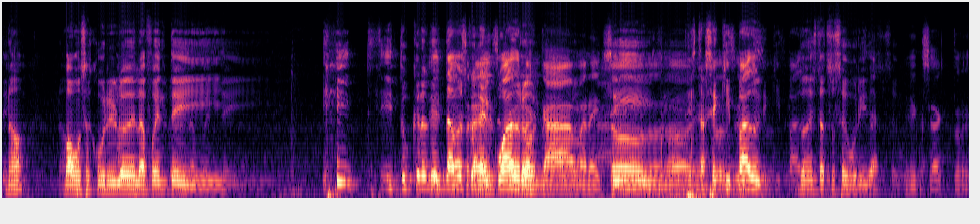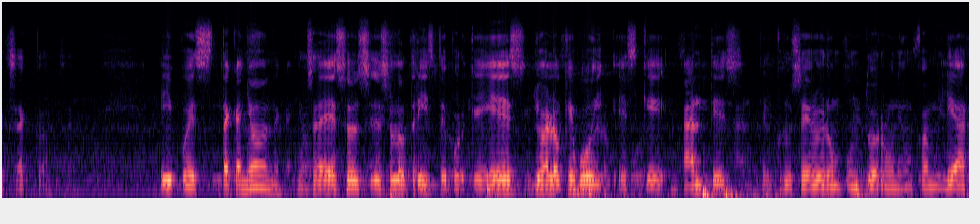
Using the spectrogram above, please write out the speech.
¿no? Vamos a cubrir lo de la fuente y... Y, tú creo que andabas con el cuadro. Con la cámara y todo, ¿no? Estás equipado. ¿Dónde está tu seguridad? Exacto, exacto. Y pues está cañón. O sea, eso es, eso es lo triste, porque es, yo a lo que voy es que antes el crucero era un punto de reunión familiar.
